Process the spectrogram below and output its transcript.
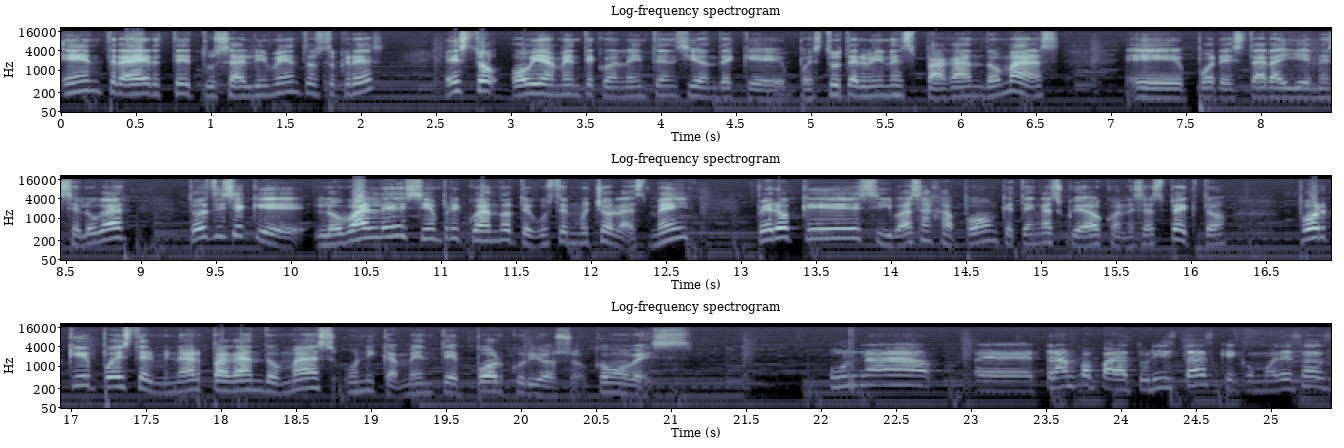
en traerte tus alimentos, ¿tú crees? Esto obviamente con la intención de que pues tú termines pagando más eh, por estar ahí en ese lugar. Entonces dice que lo vale siempre y cuando te gusten mucho las maid pero que si vas a Japón que tengas cuidado con ese aspecto, porque puedes terminar pagando más únicamente por curioso, ¿cómo ves? Una eh, trampa para turistas que como de esas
